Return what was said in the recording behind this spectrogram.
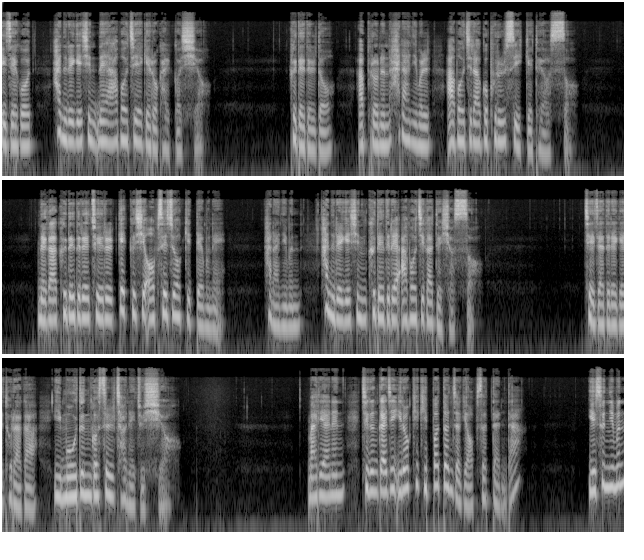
이제 곧 하늘에 계신 내 아버지에게로 갈 것이오. 그대들도 앞으로는 하나님을 아버지라고 부를 수 있게 되었소. 내가 그대들의 죄를 깨끗이 없애주었기 때문에 하나님은 하늘에 계신 그대들의 아버지가 되셨소. 제자들에게 돌아가 이 모든 것을 전해주시오. 마리아는 지금까지 이렇게 기뻤던 적이 없었단다. 예수님은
